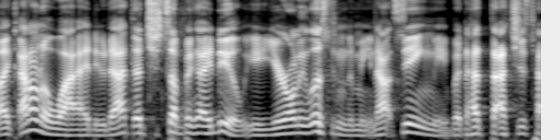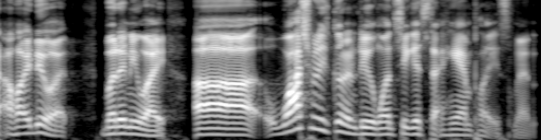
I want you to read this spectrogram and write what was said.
Like I don't know why I do that. That's just something I do. You're only listening to me, not seeing me, but that, that's just how I do it. But anyway, uh, watch what he's gonna do once he gets that hand placement.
